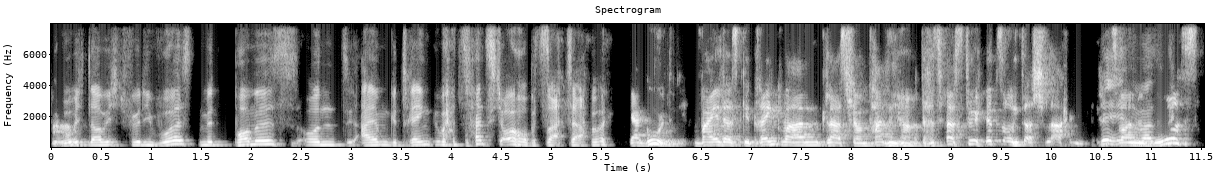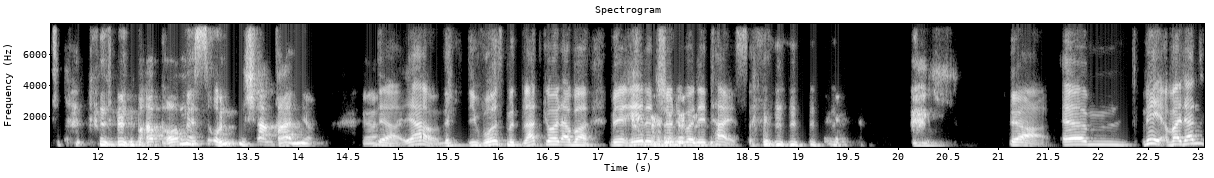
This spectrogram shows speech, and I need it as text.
mhm. wo ich glaube ich für die Wurst mit Pommes und einem Getränk über 20 Euro bezahlt habe. Ja gut, weil das Getränk war ein Glas Champagner, das hast du jetzt unterschlagen. Nee, es war eine Wurst, ein paar Pommes und ein Champagner. Ja. ja, ja, die Wurst mit Blattgold, aber wer redet schon über Details? Ja, ähm, nee, weil dann,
